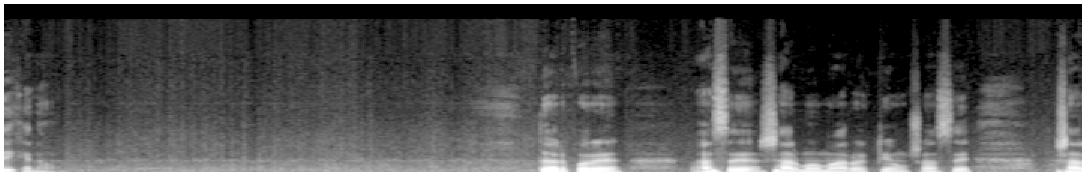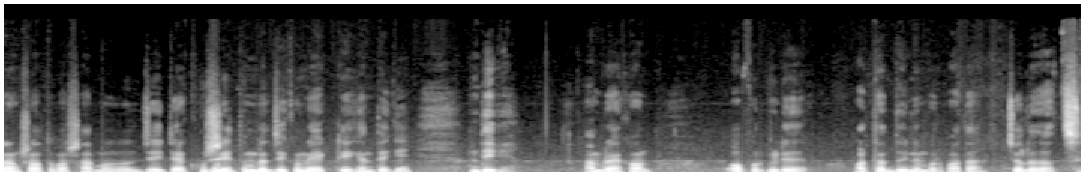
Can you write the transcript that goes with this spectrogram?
দেখে নাও। তারপরে আছে, সারমর্ম আরও একটি অংশ আছে। সারাংশ অথবা সারমর্ম যেটা খুশি তোমরা যে কোনো একটি এখান থেকে দিবে। আমরা এখন অপর পিঠে অর্থাৎ দুই নম্বর পাতা চলে যাচ্ছে।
